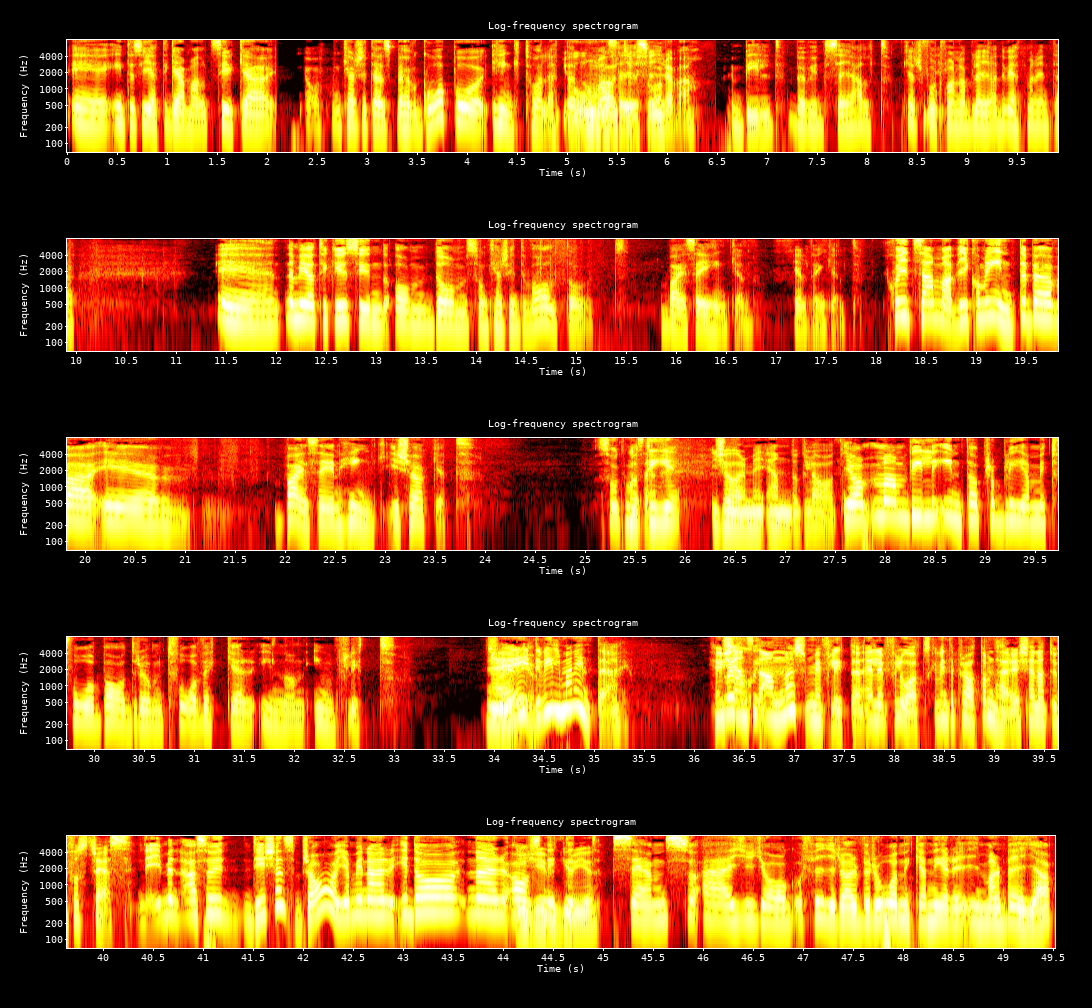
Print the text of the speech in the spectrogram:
eh, inte så jättegammalt, cirka... Ja, hon kanske inte ens behöver gå på hinktoaletten Jo, om man säger typ så. fyra, va? En bild behöver inte säga allt. Kanske fortfarande har blöja, det vet man inte. Eh, nej men jag tycker ju synd om de som kanske inte valt att bajsa i hinken, helt enkelt. Skitsamma, vi kommer inte behöva eh, bajsa i en hink i köket. Så kan man Och säga. det gör mig ändå glad. Ja, man vill inte ha problem med två badrum två veckor innan inflytt. Så Nej, det vill man inte. Hur Men känns det annars med flytten? Eller förlåt, ska vi inte prata om det här? Jag känner att du får stress. Nej, men alltså det känns bra. Jag menar, idag när avsnittet sänds så är ju jag och firar Veronica nere i Marbella.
